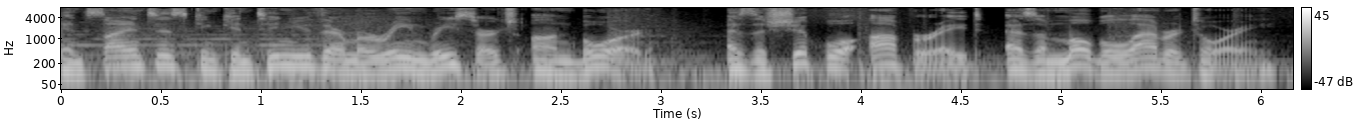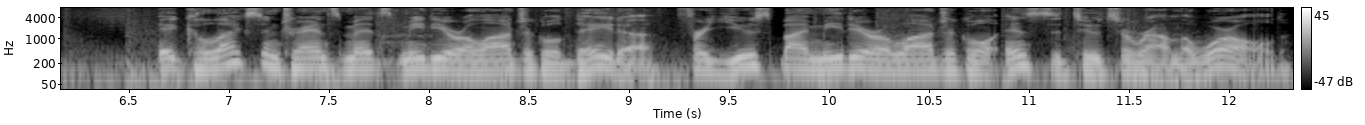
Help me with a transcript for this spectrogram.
and scientists can continue their marine research on board, as the ship will operate as a mobile laboratory. It collects and transmits meteorological data for use by meteorological institutes around the world.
